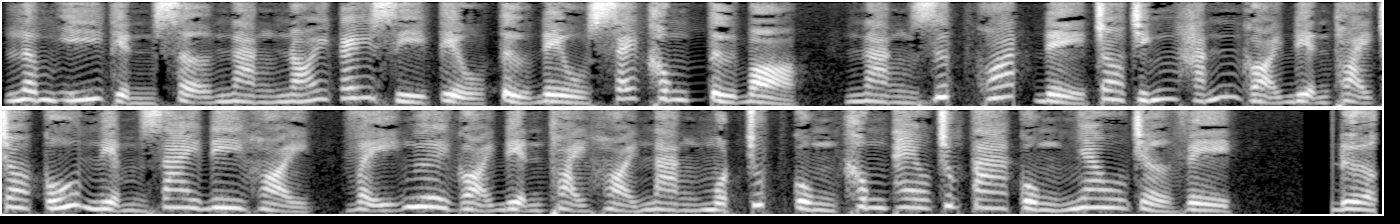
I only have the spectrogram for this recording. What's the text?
Lâm ý Thiển sợ nàng nói cái gì tiểu tử đều sẽ không từ bỏ, nàng dứt khoát để cho chính hắn gọi điện thoại cho cố niệm dai đi hỏi, vậy ngươi gọi điện thoại hỏi nàng một chút cùng không theo chúng ta cùng nhau trở về. Được.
